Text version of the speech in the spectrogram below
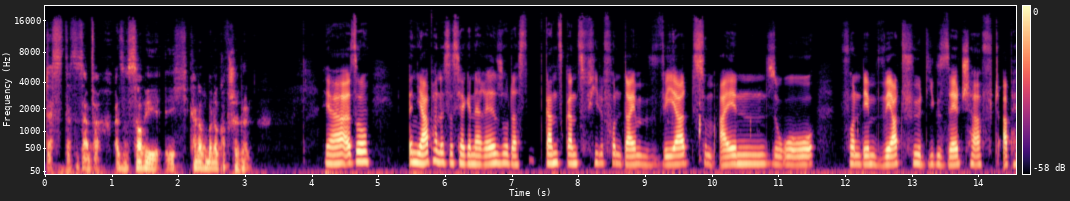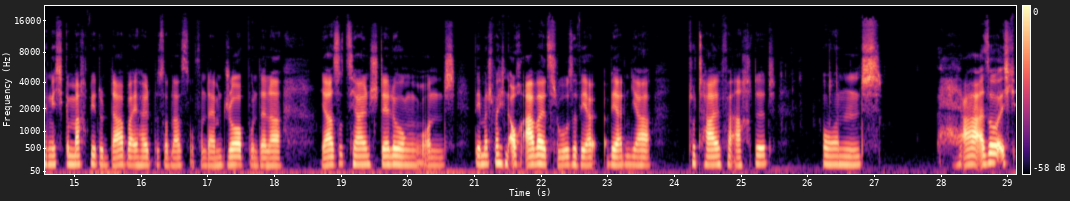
Das, das ist einfach, also sorry, ich kann darüber nur Kopf schütteln. Ja, also in Japan ist es ja generell so, dass ganz, ganz viel von deinem Wert zum einen so von dem Wert für die Gesellschaft abhängig gemacht wird und dabei halt besonders so von deinem Job und deiner ja, sozialen Stellung und dementsprechend auch Arbeitslose wer werden ja total verachtet. Und ja, also ich,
